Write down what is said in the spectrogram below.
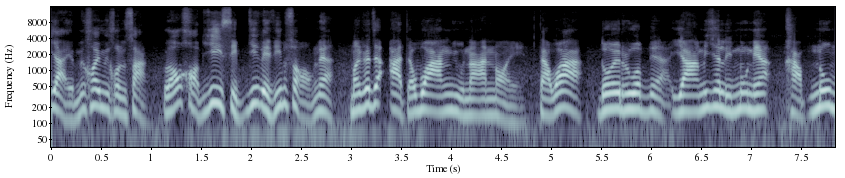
ใหญ่ๆไม่ค่อยมีคนสั่งล้อขอบ 20 21 22เนี่ยมันก็จะอาจจะวางอยู่นานหน่อย แต่ว่าโดยรวมเนี่ยยางมิชลินพวกเนี้ยขับนุ่ม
